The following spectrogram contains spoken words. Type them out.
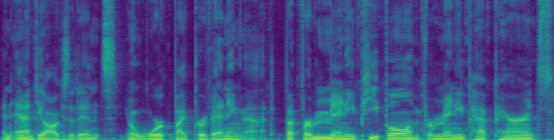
And antioxidants you know, work by preventing that. But for many people and for many pet parents,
